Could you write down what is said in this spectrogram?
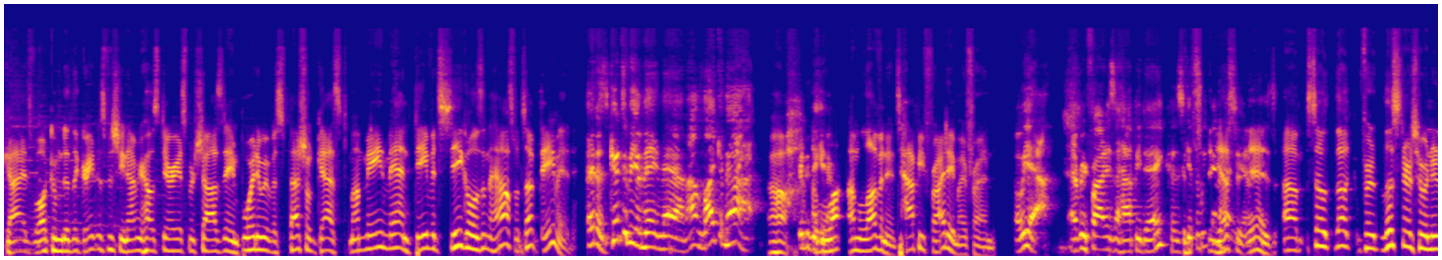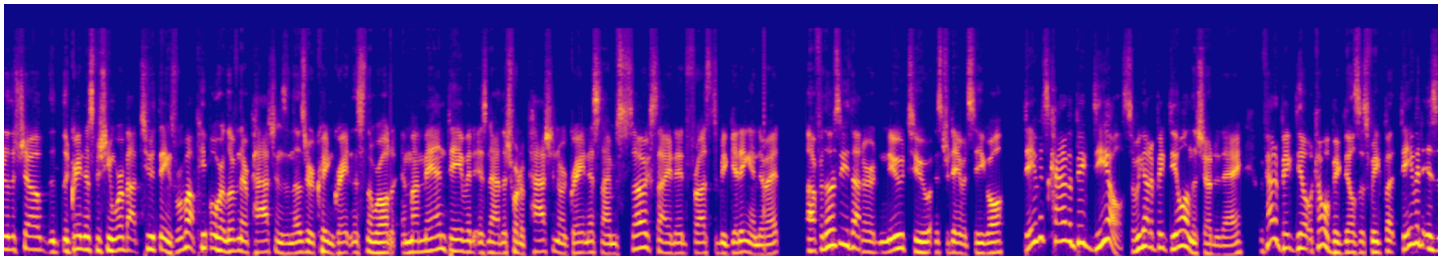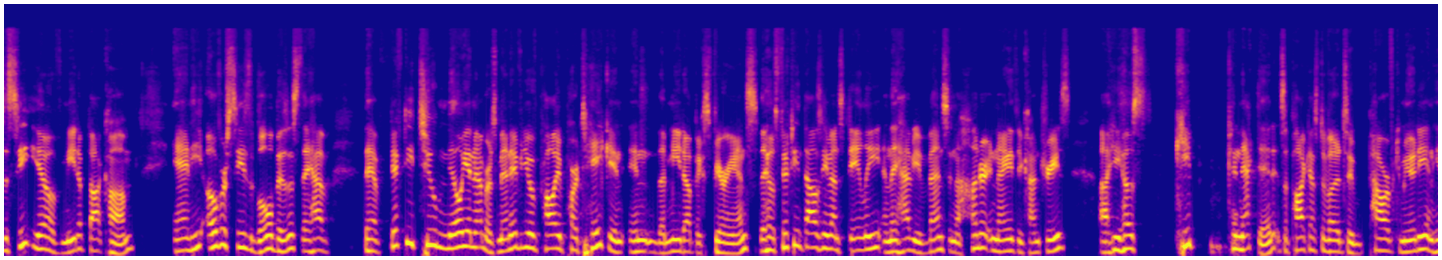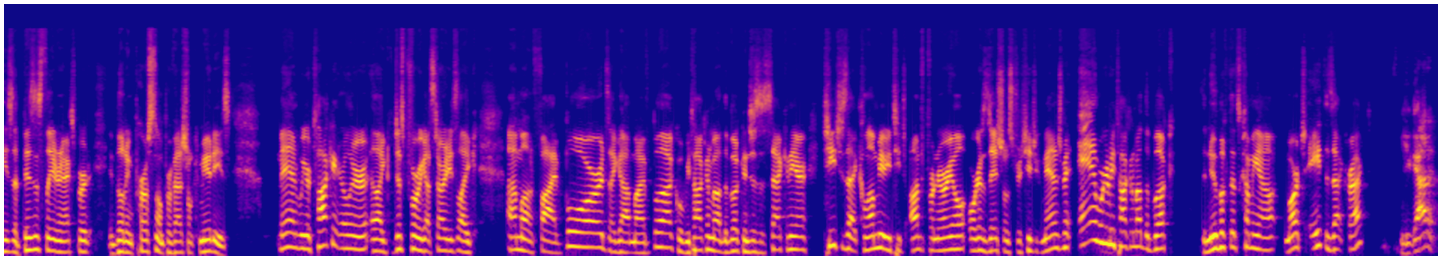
Guys, welcome to the Greatness Machine. I'm your host, Darius Mirshahzadeh. And boy, do we have a special guest. My main man, David Siegel, is in the house. What's up, David? It is good to be a main man. I'm liking that. Oh, good to be I'm, here. Lo- I'm loving it. It's happy Friday, my friend. Oh yeah, every Friday is a happy day because get the weekend. Yes, it is. Um, so look for listeners who are new to the show, the, the, Greatness Machine. We're about two things. We're about people who are living their passions and those who are creating greatness in the world. And my man David is neither short of passion or greatness, and I'm so excited for us to be getting into it. Uh, for those of you that are new to Mr. David Siegel, David's kind of a big deal. So we got a big deal on the show today. We've had a big deal, a couple big deals this week, but David is the CEO of meetup.com and he oversees the global business. They have they have 52 million members. Many of you have probably partaken in the meetup experience. They host 15,000 events daily and they have events in 193 countries. Uh, he hosts Keep Connected. It's a podcast devoted to power of community, and he's a business leader and expert in building personal and professional communities. Man, we were talking earlier, like just before we got started. He's like, I'm on five boards. I got my book. We'll be talking about the book in just a second here. Teaches at Columbia. You teach entrepreneurial, organizational, strategic management. And we're going to be talking about the book, the new book that's coming out March 8th. Is that correct? You got it.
